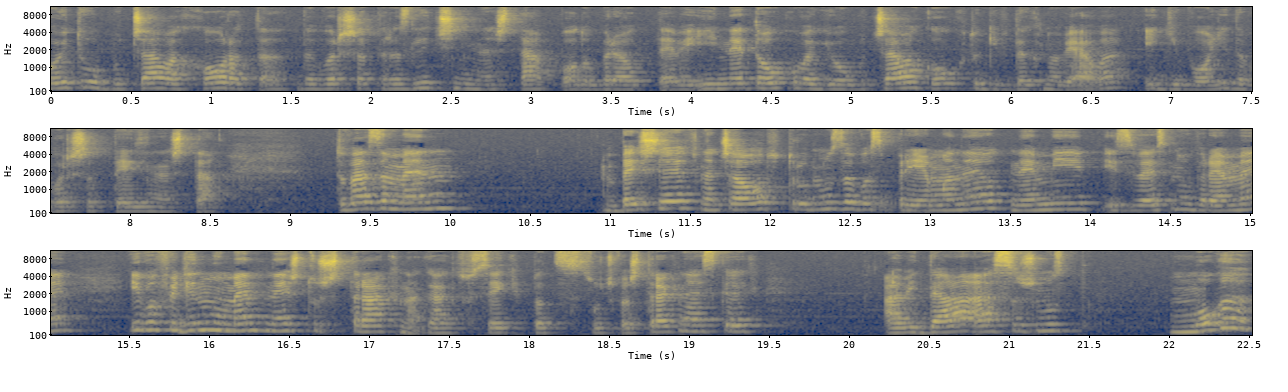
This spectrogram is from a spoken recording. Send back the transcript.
който обучава хората да вършат различни неща по-добре от тебе. И не толкова ги обучава, колкото ги вдъхновява и ги води да вършат тези неща. Това за мен беше в началото трудно за възприемане, отнеми известно време и в един момент нещо штракна, както всеки път се случва. Штракна, исках, ами да, аз всъщност мога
